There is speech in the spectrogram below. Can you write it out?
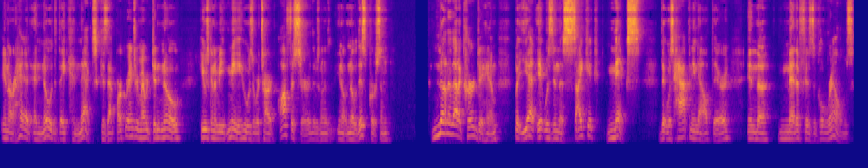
in our head and know that they connect because that park ranger, remember, didn't know he was going to meet me, who was a retired officer that was going to, you know, know this person. None of that occurred to him, but yet it was in the psychic mix that was happening out there in the metaphysical realms.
